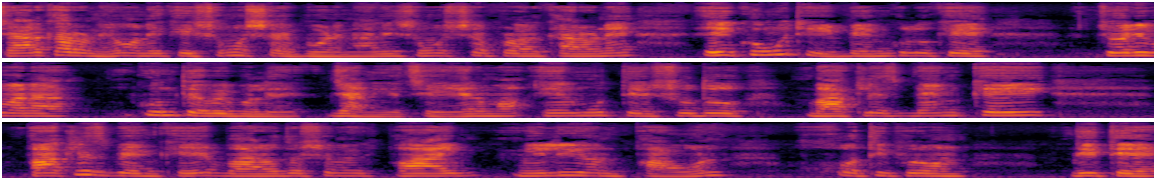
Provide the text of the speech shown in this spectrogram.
যার কারণে অনেকেই সমস্যায় পড়েন। আর এই সমস্যা পড়ার কারণে এই কমিটি ব্যাংকগুলোকে জরিমানা গুনতে হবে বলে জানিয়েছে। এর এর মধ্যে শুধু বাকলেস ব্যাংকেই বাকলেস ব্যাংকে বারো দশমিক ফাইভ মিলিয়ন পাউন্ড ক্ষতিপূরণ দিতে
